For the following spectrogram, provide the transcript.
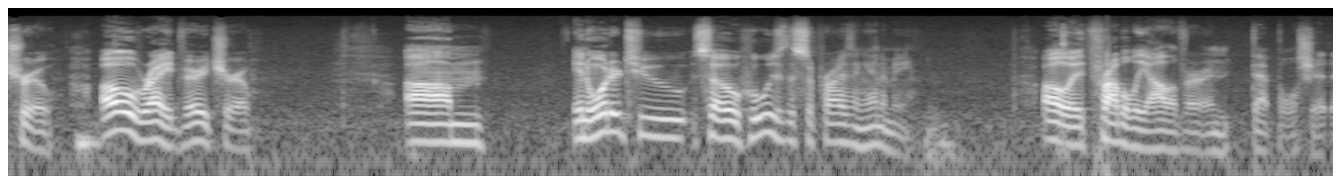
True. Oh, right, very true. Um, in order to, so who is the surprising enemy? Oh, it's probably Oliver and that bullshit.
